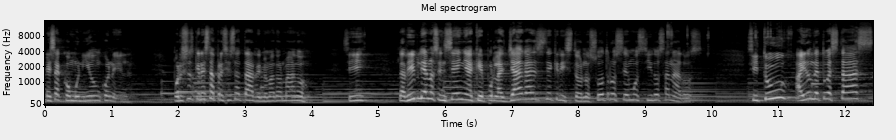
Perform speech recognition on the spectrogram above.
esa comunión con Él. Por eso es que en esta preciosa tarde, mi amado hermano, ¿sí? la Biblia nos enseña que por las llagas de Cristo nosotros hemos sido sanados. Si tú, ahí donde tú estás,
